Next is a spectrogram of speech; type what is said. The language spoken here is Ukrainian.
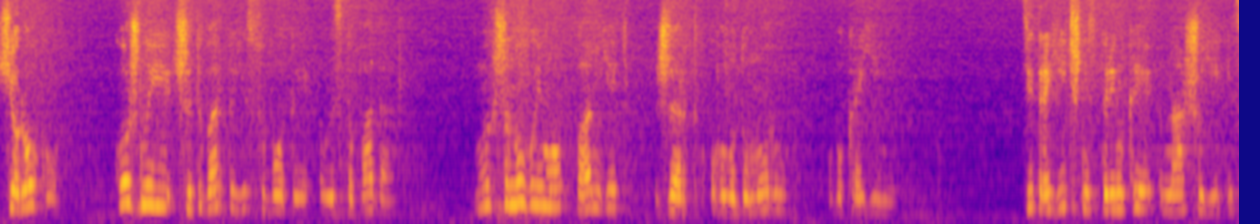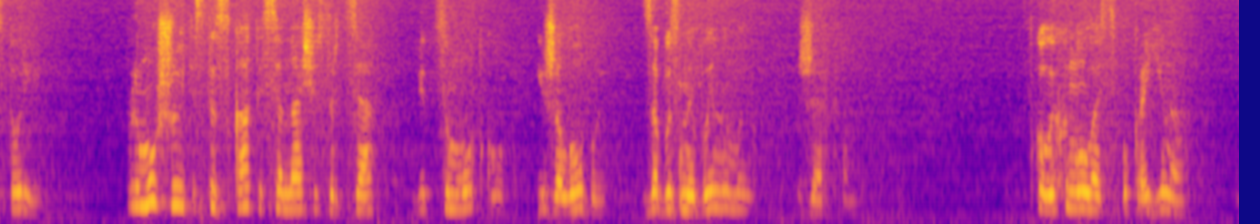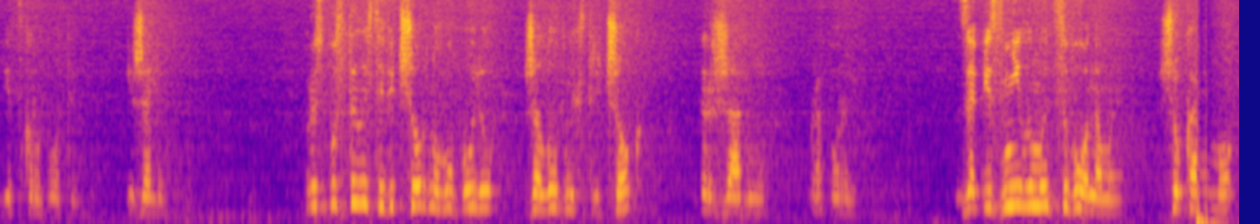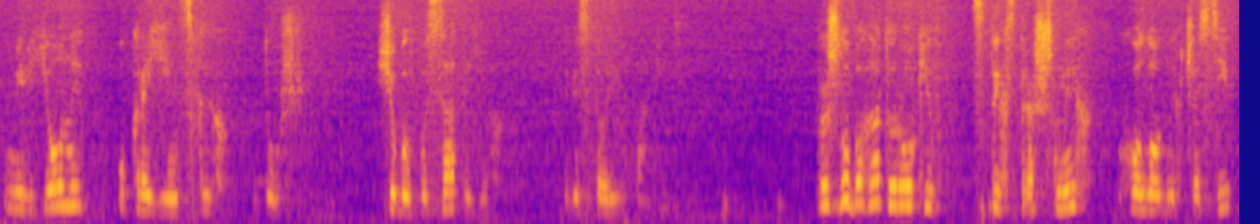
Щороку, кожної четвертої суботи листопада, ми вшановуємо пам'ять жертв голодомору в Україні. Ці трагічні сторінки нашої історії примушують стискатися наші серця від смутку і жалоби за безневинними жертвами. Сколихнулась Україна від скорботи і жалю. Приспустилися від чорного болю жалобних стрічок державні прапори. Запізнілими дзвонами шукаємо мільйони українських душ, щоб вписати їх в історію пам'яті. Пройшло багато років з тих страшних голодних часів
